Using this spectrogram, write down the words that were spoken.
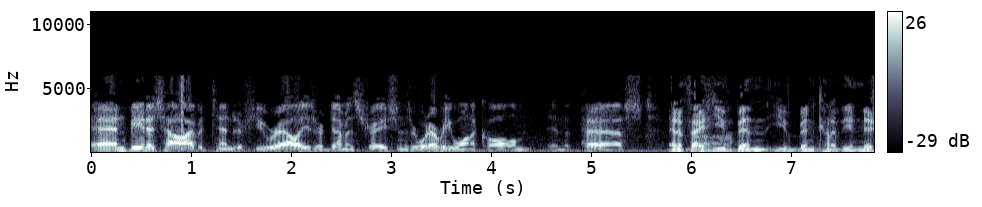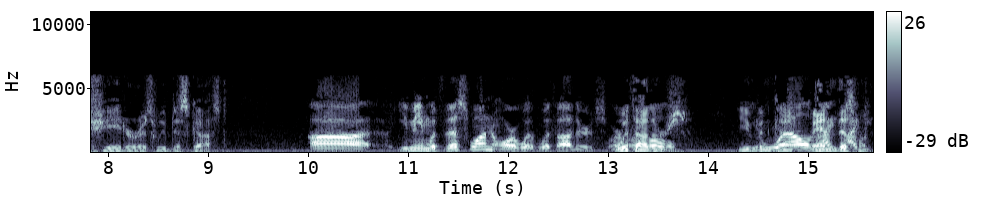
And being as how I've attended a few rallies or demonstrations or whatever you want to call them in the past, And in fact, Uh, you've been you've been kind of the initiator, as we've discussed, Uh, you mean with this one or with, with others? Or, with or others. both? You've been well, kind of, and I, this I, one.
